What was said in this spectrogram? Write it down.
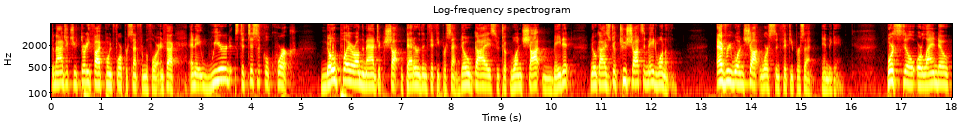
the Magic shoot 35.4% from the floor. In fact, in a weird statistical quirk, no player on the Magic shot better than 50%. No guys who took one shot and made it. No guys who took two shots and made one of them. Everyone shot worse than 50% in the game. Worse still, Orlando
